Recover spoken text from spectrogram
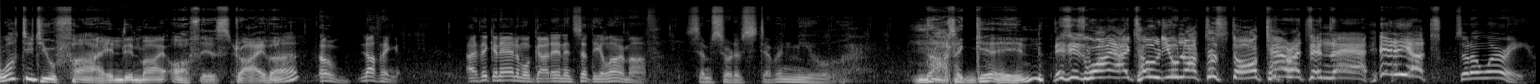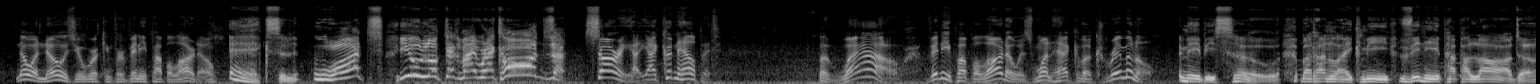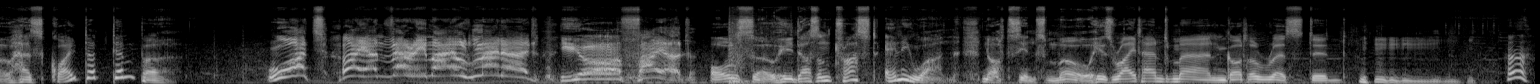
What did you find in my office, driver? Oh, nothing. I think an animal got in and set the alarm off. Some sort of stubborn mule. Not again. This is why I told you not to store carrots in there, idiot! So don't worry. No one knows you're working for Vinnie Pappalardo. Excellent. What? You looked at my records? Sorry, I, I couldn't help it. But wow, Vinnie Pappalardo is one heck of a criminal. Maybe so, but unlike me, Vinnie Pappalardo has quite a temper. What? I am very mild-mannered! You're fired! Also, he doesn't trust anyone. Not since Mo, his right-hand man, got arrested. huh.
